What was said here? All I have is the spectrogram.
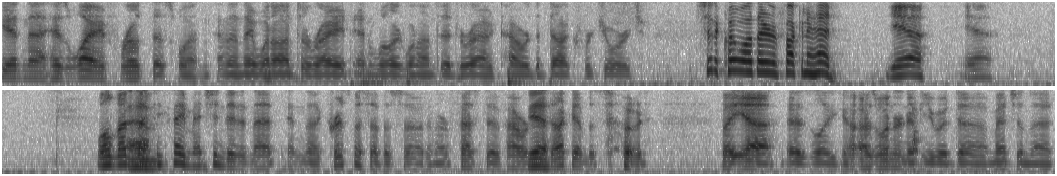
and uh, his wife wrote this one, and then they went on to write, and Willard went on to direct Howard the Duck for George. Should have quit while they were fucking ahead. Yeah, yeah. Well, that's. I Um, think they mentioned it in that in the Christmas episode, in our festive Howard Yeah. the Duck episode. But yeah, it's like I was wondering if you would uh, mention that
